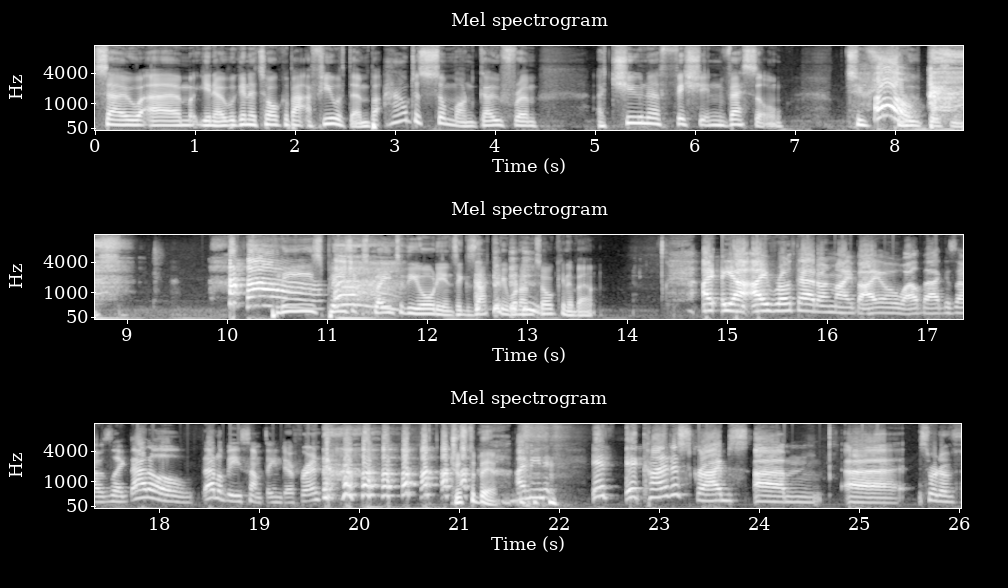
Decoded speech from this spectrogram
So um, you know, we're going to talk about a few of them. But how does someone go from a tuna fishing vessel to oh. show business? Please, please explain to the audience exactly what I'm talking about. I yeah, I wrote that on my bio a while back because I was like, that'll that'll be something different. Just a bit. I mean, it it, it kind of describes um, uh, sort of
